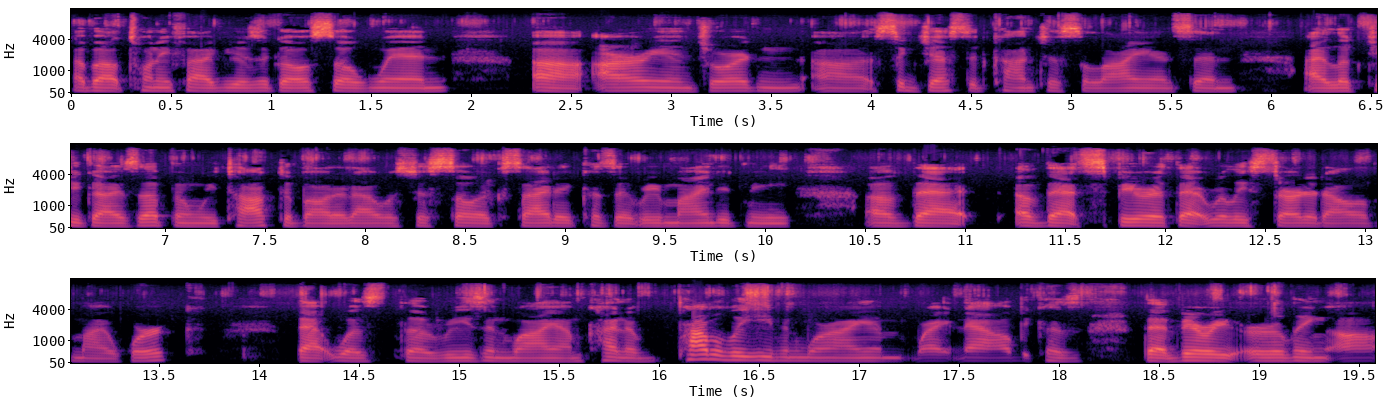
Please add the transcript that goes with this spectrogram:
about 25 years ago. So when uh, Ari and Jordan uh, suggested Conscious Alliance, and I looked you guys up and we talked about it. I was just so excited because it reminded me of that of that spirit that really started all of my work. That was the reason why I'm kind of probably even where I am right now because that very early uh,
